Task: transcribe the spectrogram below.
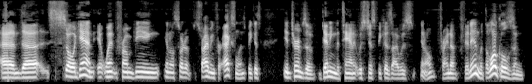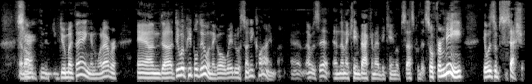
and uh, so again, it went from being, you know, sort of striving for excellence because. In terms of getting the tan, it was just because I was, you know, trying to fit in with the locals and, you Sure. do my thing and whatever, and uh, do what people do when they go away to a sunny clime. And that was it. And then I came back and I became obsessed with it. So for me, it was obsession.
